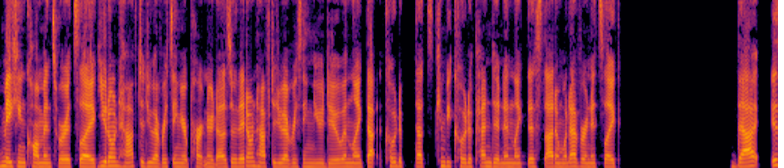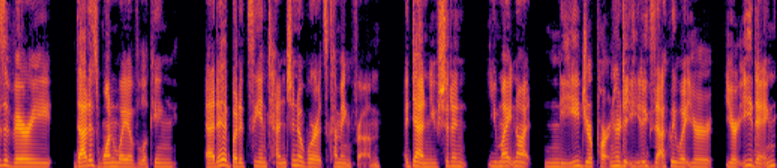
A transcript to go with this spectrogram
making comments where it's like you don't have to do everything your partner does or they don't have to do everything you do and like that code that can be codependent and like this that and whatever and it's like that is a very that is one way of looking at it, but it's the intention of where it's coming from. Again, you shouldn't, you might not need your partner to eat exactly what you're, you're eating,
